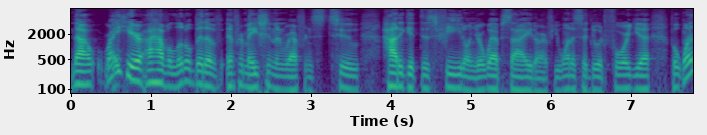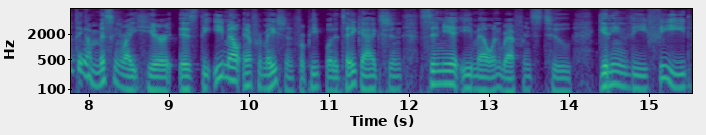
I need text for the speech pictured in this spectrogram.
Now, right here, I have a little bit of information in reference to how to get this feed on your website or if you want us to do it for you. But one thing I'm missing right here is the email information for people to take action, send me an email in reference to getting the feed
